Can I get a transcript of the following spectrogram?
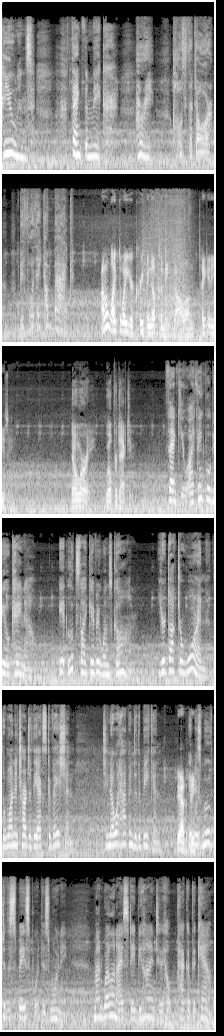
Humans, thank the Maker. Hurry, close the door before they come back. I don't like the way you're creeping up to me, Gollum. Take it easy. Don't worry, we'll protect you. Thank you. I think we'll be okay now. It looks like everyone's gone. You're Dr. Warren, the one in charge of the excavation. Do you know what happened to the beacon? Yeah, the beacon. It was moved to the spaceport this morning. Manuel and I stayed behind to help pack up the camp.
